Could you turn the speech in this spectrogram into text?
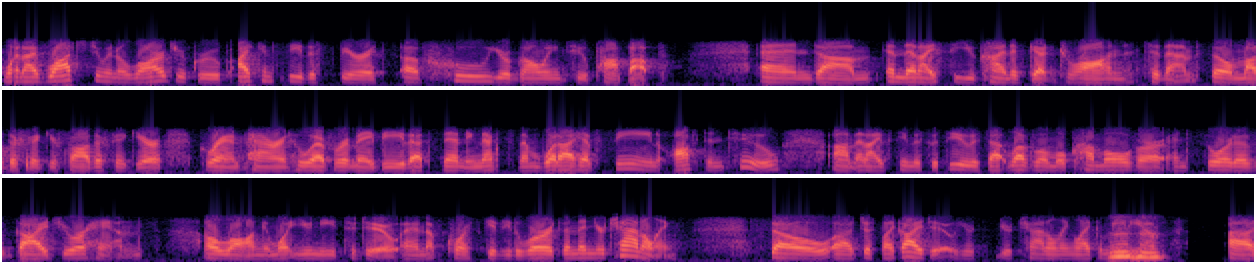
When I've watched you in a larger group, I can see the spirits of who you're going to pop up and um, and then I see you kind of get drawn to them. So mother figure, father figure, grandparent, whoever it may be that's standing next to them. What I have seen often too, um, and I've seen this with you, is that loved one will come over and sort of guide your hands along in what you need to do, and of course give you the words, and then you're channeling. So uh, just like I do, you're you're channeling like a medium. Mm-hmm. Uh,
